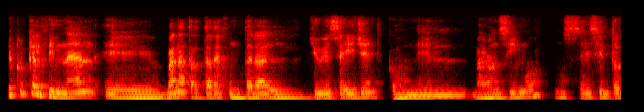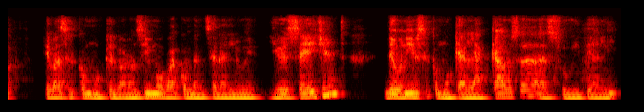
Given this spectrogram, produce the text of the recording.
Yo creo que al final eh, van a tratar de juntar al US Agent con el varón Simo. No sé, siento que va a ser como que el varón Simo va a convencer al US Agent de unirse como que a la causa, a su ideal,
